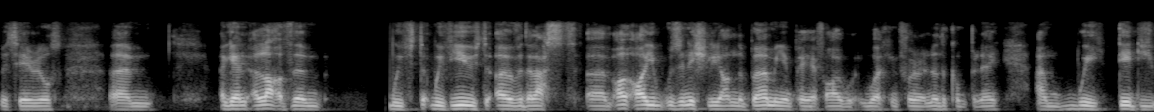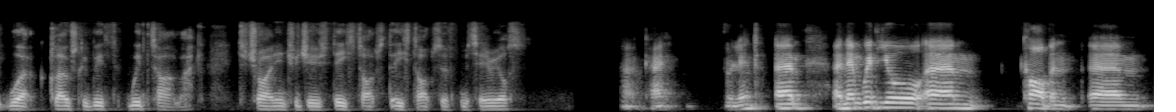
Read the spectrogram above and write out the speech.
materials. Um, again, a lot of them we've we've used over the last. Um, I, I, was initially on the Birmingham PFI working for another company, and we did work closely with with Tarmac to try and introduce these types these types of materials. Okay, brilliant. Um, and then with your um, carbon um,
